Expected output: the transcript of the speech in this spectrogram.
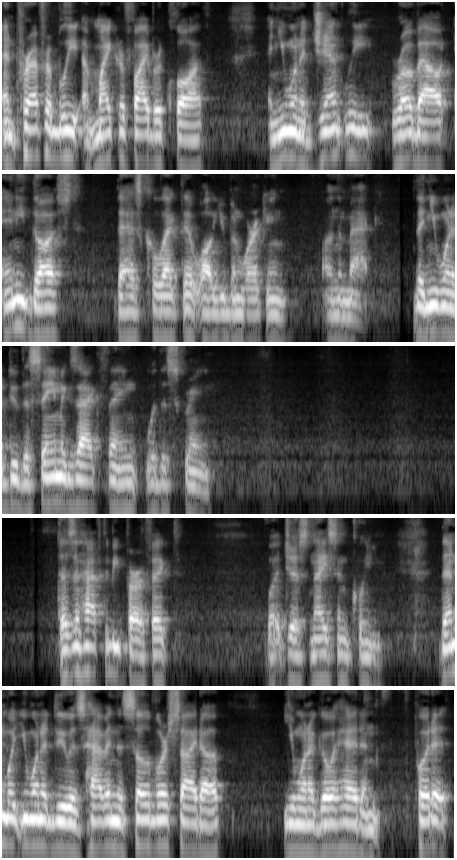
and preferably a microfiber cloth and you want to gently rub out any dust that has collected while you've been working on the Mac. Then you want to do the same exact thing with the screen. Doesn't have to be perfect, but just nice and clean. Then what you want to do is having the silver side up, you want to go ahead and put it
